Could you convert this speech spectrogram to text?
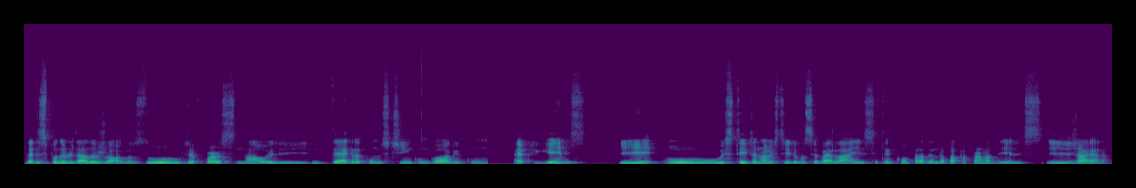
Da disponibilidade dos jogos. O GeForce Now, ele integra com Steam, com GOG, com Epic Games. E o Stadia não. O Stadia você vai lá e você tem que comprar dentro da plataforma deles e já era.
